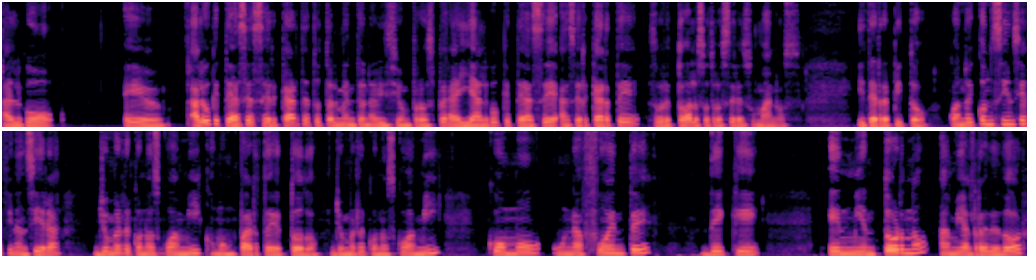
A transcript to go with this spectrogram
algo eh, algo que te hace acercarte totalmente a una visión próspera y algo que te hace acercarte sobre todo a los otros seres humanos. Y te repito, cuando hay conciencia financiera, yo me reconozco a mí como un parte de todo. Yo me reconozco a mí como una fuente de que en mi entorno, a mi alrededor,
